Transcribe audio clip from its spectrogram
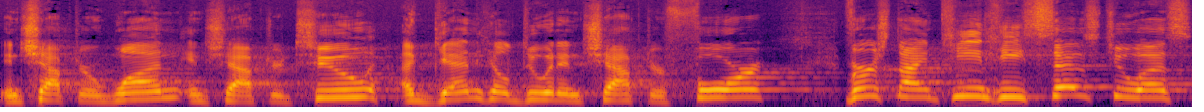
In chapter 1, in chapter 2, again, he'll do it in chapter 4. Verse 19, he says to us,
